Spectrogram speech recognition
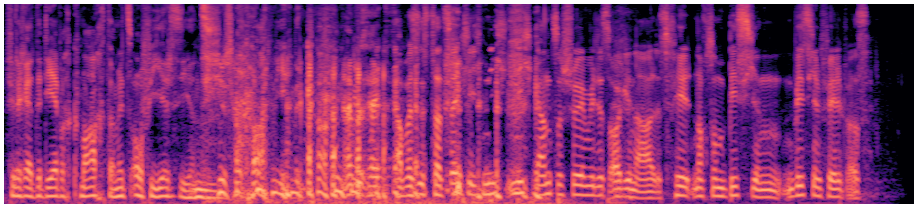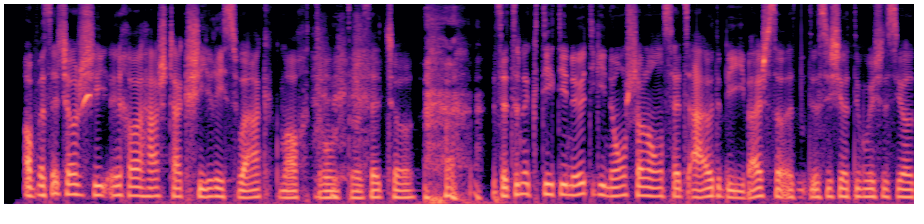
Vielleicht hat er die einfach gemacht, damit es auch vier sind und sie ist auch gar nicht mehr gegangen. aber, es es ist tatsächlich nicht, nicht ganz so schön wie das Original. Es fehlt noch so ein bisschen, ein bisschen fehlt was. Aber es hat schon, ich habe Hashtag Shiri Swag gemacht darunter. Es hat schon, es hat so eine, die, die nötige Nonchalance hat auch dabei, weißt du, das ist ja, du musst es ja...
